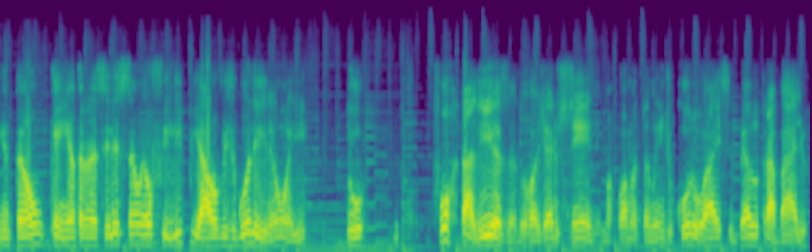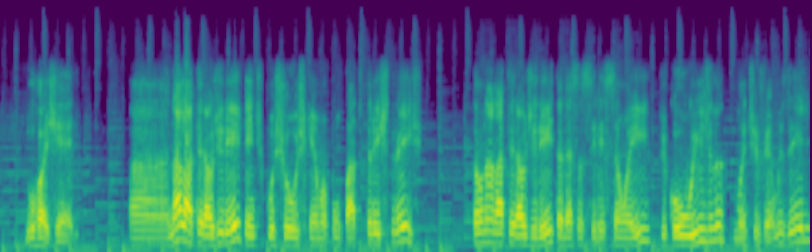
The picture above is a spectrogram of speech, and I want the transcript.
Então, quem entra na seleção é o Felipe Alves, goleirão aí do Fortaleza, do Rogério Ceni, uma forma também de coroar esse belo trabalho do Rogério. Ah, na lateral direita, a gente puxou o esquema para um 4-3-3, então, na lateral direita dessa seleção aí, ficou o Isla, mantivemos ele.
